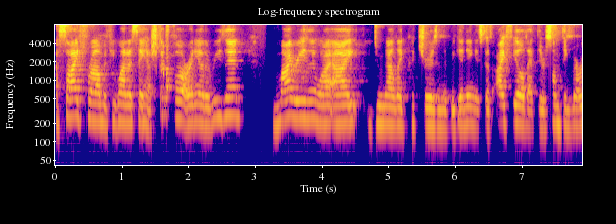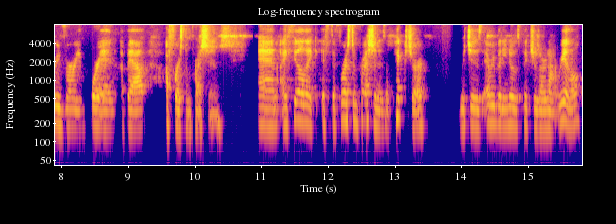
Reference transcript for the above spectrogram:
aside from if you want to say hashkafa or any other reason, my reason why I do not like pictures in the beginning is because I feel that there's something very, very important about a first impression. And I feel like if the first impression is a picture, which is everybody knows pictures are not real,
